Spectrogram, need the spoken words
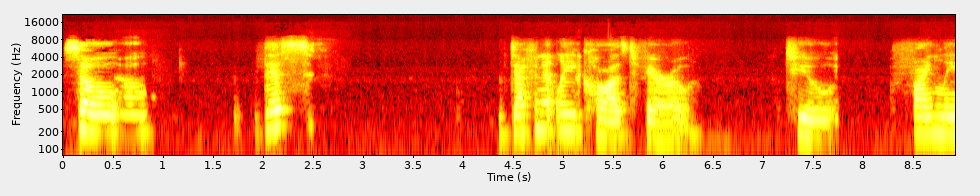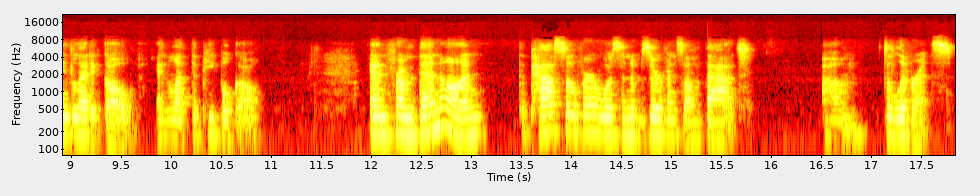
so this definitely caused Pharaoh to finally let it go and let the people go. And from then on, the Passover was an observance of that um, deliverance.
